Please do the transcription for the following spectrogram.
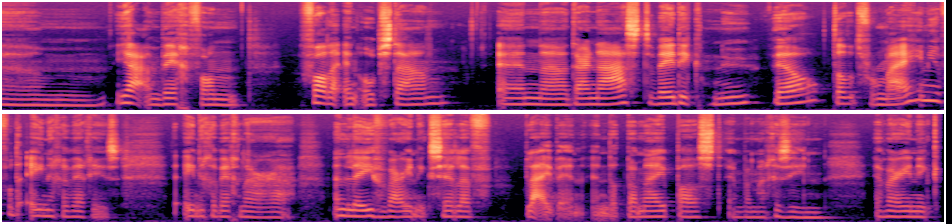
um, ja, een weg van vallen en opstaan. En uh, daarnaast weet ik nu wel dat het voor mij in ieder geval de enige weg is. De enige weg naar uh, een leven waarin ik zelf blij ben. En dat bij mij past en bij mijn gezin. En waarin ik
